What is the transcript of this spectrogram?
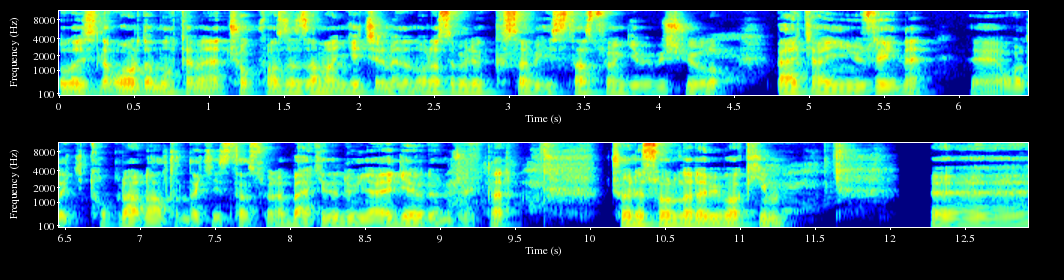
Dolayısıyla orada muhtemelen çok fazla zaman geçirmeden orası böyle kısa bir istasyon gibi bir şey olup belki ayın yüzeyine e, oradaki toprağın altındaki istasyona belki de dünyaya geri dönecekler. Şöyle sorulara bir bakayım. Eee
